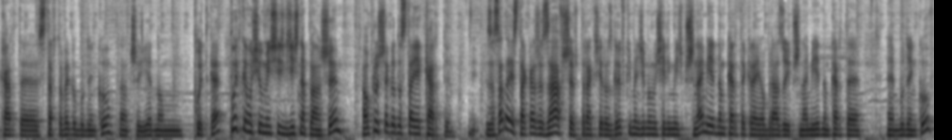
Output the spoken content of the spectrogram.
kartę startowego budynku, to znaczy jedną płytkę. Płytkę musi umieścić gdzieś na planszy, a oprócz tego dostaje karty. Zasada jest taka, że zawsze w trakcie rozgrywki będziemy musieli mieć przynajmniej jedną kartę krajobrazu i przynajmniej jedną kartę e, budynków,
